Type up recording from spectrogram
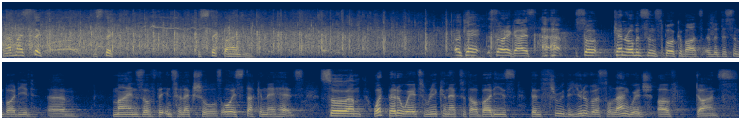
Can I have my stick? The stick. The stick behind you. Okay, sorry guys. so Ken Robinson spoke about uh, the disembodied um, minds of the intellectuals, always stuck in their heads. So, um, what better way to reconnect with our bodies than through the universal language of dance?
